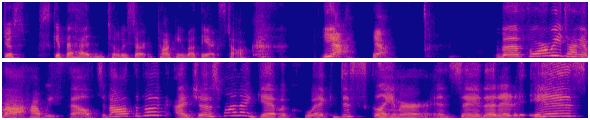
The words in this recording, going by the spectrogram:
just skip ahead until we start talking about the X talk. Yeah, yeah. Before we talk about how we felt about the book, I just want to give a quick disclaimer and say that it is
